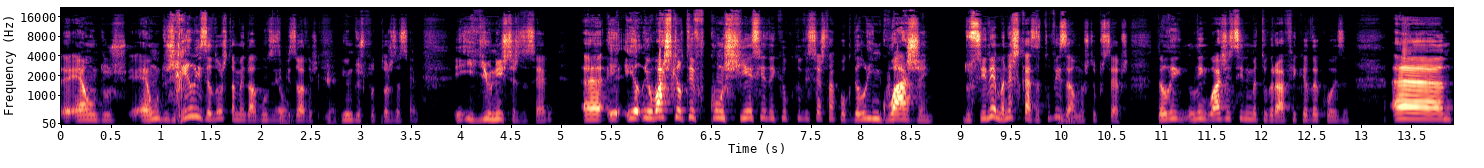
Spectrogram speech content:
é, um dos, é um dos realizadores também de alguns É episódios é. e um dos produtores da série e, e guionistas da série. Ah, eu, eu acho que ele teve consciência daquilo que tu disseste há pouco, da linguagem do cinema, neste caso da televisão, Hum. mas tu percebes, da li- linguagem cinematográfica da coisa. Ah,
